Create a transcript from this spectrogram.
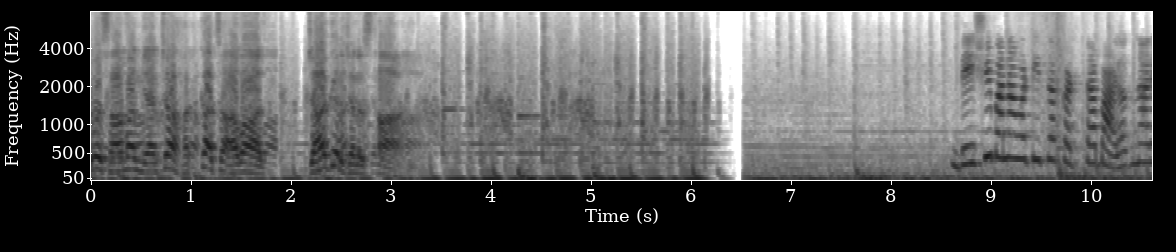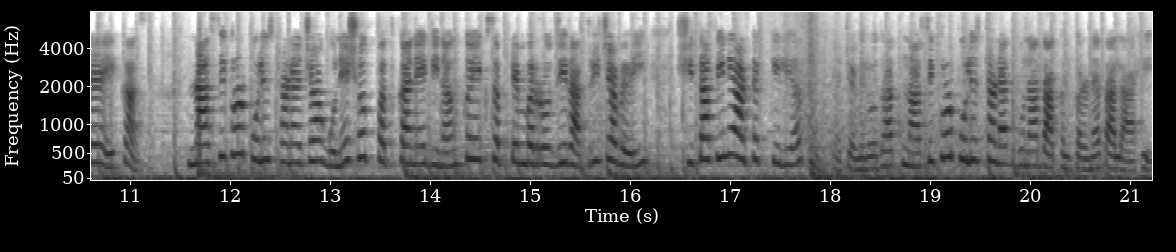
सर्वसामान्यांच्या हक्काचा आवाज जागर जनस्थान. देशी बनावटीचा कट्टा बाळगणाऱ्या एकास नाशिक रोड पोलीस ठाण्याच्या गुन्हे शोध पथकाने दिनांक एक सप्टेंबर रोजी रात्रीच्या वेळी शिताफीने अटक केली असून त्याच्या विरोधात नाशिक रोड पोलीस ठाण्यात गुन्हा दाखल करण्यात आला आहे.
